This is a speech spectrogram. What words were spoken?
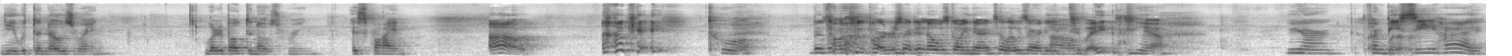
you with the nose ring. What about the nose ring? It's fine. Oh. Okay. Cool. Those are two parters, so I didn't know it was going there until it was already Oh. too late. Yeah. We are from Whatever. BC. Hi.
